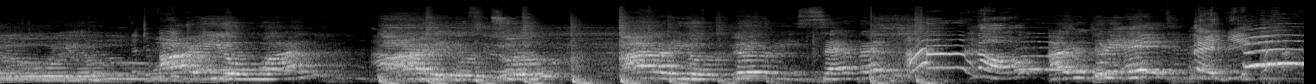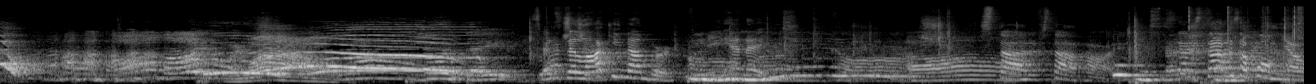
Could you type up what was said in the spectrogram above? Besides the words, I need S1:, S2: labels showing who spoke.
S1: to you. Are you one? Are you two? Are you 37? Ah!
S2: No,
S1: Are you 38?
S2: maybe.
S3: Wow.
S1: Birthday.
S4: That's the lucky number. Three and eight.
S2: Stary, wstawaj. Stary zapomniał.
